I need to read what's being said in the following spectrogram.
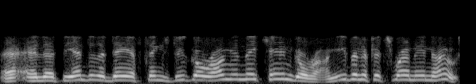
And at the end of the day, if things do go wrong, and they can go wrong, even if it's run in house,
